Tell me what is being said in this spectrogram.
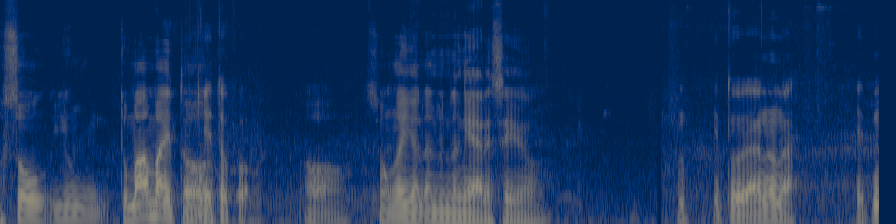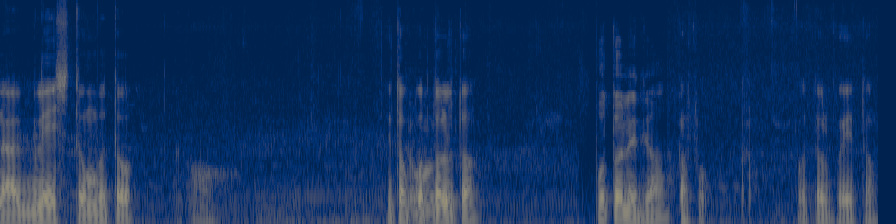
So, yung tumama ito, Ito po. oo. So ngayon, ano nangyari sa'yo? Ito ano na. Ito nag-glaze itong buto. Oh. Ito putol to. Putol ito? Opo. Putol po ito.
